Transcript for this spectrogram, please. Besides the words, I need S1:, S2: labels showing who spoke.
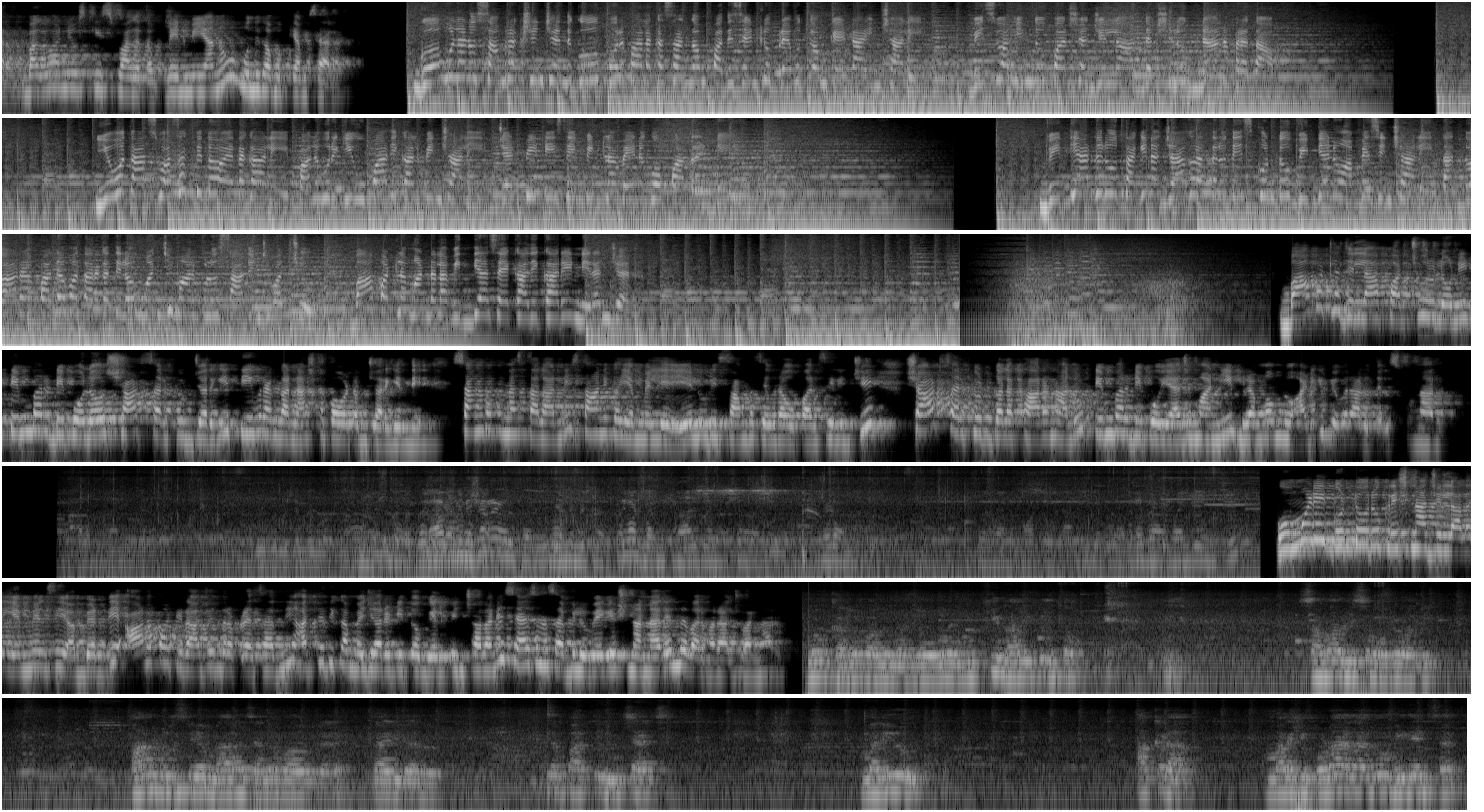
S1: నమస్కారం. భగవాన్ న్యూస్కి స్వాగతం. నేను మీ అను ముందుగా ముఖ్యాంశాలు. గోవులను సంరక్షించేందుకు పురపాలక సంఘం పది సెంట్లు ప్రభుత్వం కేటాయించాలి. విశ్వ హిందూ పరిషత్ జిల్లా అధ్యక్షులు జ్ఞాన ప్రతాప్. యువత స్వశక్తితో ఎదగాలి. పలువురికి ఉపాధి కల్పించాలి. జెడ్పీటీసీ పిట్ల వేణుగోపాల్ రెడ్డి. విద్యార్థులు తగిన జాగ్రత్తలు తీసుకుంటూ విద్యను అభ్యసించాలి. తద్వారా పదవ తరగతిలో మంచి మార్కులు సాధించవచ్చు. బాపట్ల మండల విద్యాశాఖాధికారి నిరంజన్ బాపట్ల జిల్లా పర్చూరులోని టింబర్ డిపోలో షార్ట్ సర్క్యూట్ జరిగి తీవ్రంగా నష్టపోవడం జరిగింది. సంఘటన స్థలాన్ని స్థానిక ఎమ్మెల్యే ఏలూరి సాంబశివరావు పరిశీలించి షార్ట్ సర్క్యూట్ గల కారణాలు టింబర్ డిపో యాజమాని బ్రహ్మంను అడిగి వివరాలు తెలుసుకున్నారు. ఉమ్మడి గుంటూరు కృష్ణా జిల్లాల ఎమ్మెల్సీ అభ్యర్థి ఆలపాటి రాజేంద్ర ప్రసాద్ని అత్యధిక మెజారిటీతో గెలిపించాలని శాసనసభ్యులు వేగేశ్న నరేంద్ర వర్మరాజు అన్నారు.
S2: సమావేశం honourable CM Nara Chandrababu Naidu garu party incharge మరియు అక్కడ మనకి కూడా ఎలాగో మీదేంటి సార్?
